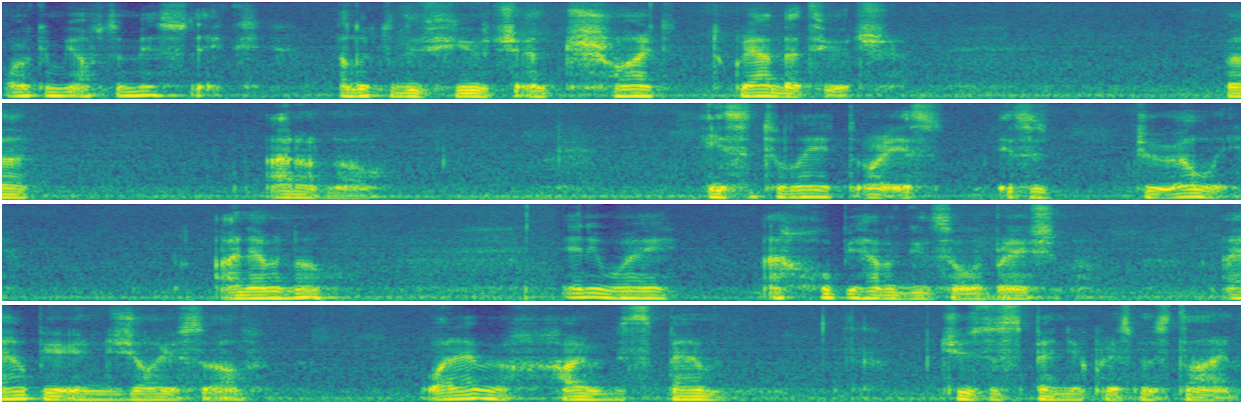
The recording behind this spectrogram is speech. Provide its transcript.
or you can be optimistic and look to the future and try to, to grab that future. But I don't know. Is it too late or is is it too early? I never know. Anyway, I hope you have a good celebration. I hope you enjoy yourself. Whatever how you spend choose to spend your Christmas time.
